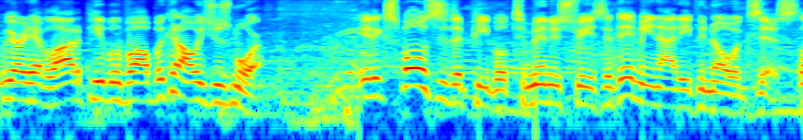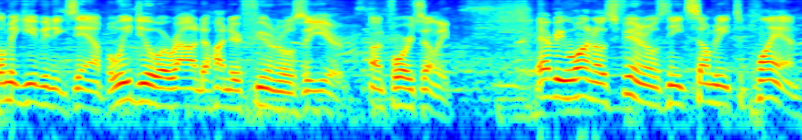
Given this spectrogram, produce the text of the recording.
We already have a lot of people involved, but we can always use more. It exposes the people to ministries that they may not even know exist. Let me give you an example. We do around 100 funerals a year, unfortunately. Every one of those funerals needs somebody to plan,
